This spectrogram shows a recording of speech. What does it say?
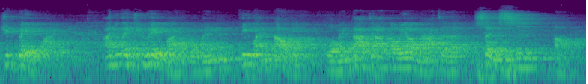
聚会完，啊，因为聚会完，我们听完道理，我们大家都要拿着圣诗啊，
